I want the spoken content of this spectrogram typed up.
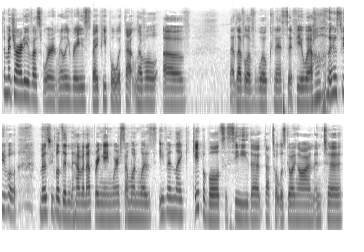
the majority of us weren't really raised by people with that level of that level of wokeness, if you will. There's people, most people didn't have an upbringing where someone was even like capable to see that that's what was going on and to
